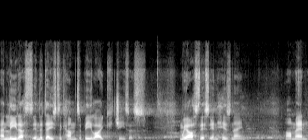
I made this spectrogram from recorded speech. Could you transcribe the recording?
and lead us in the days to come to be like Jesus. And we ask this in his name. Amen.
